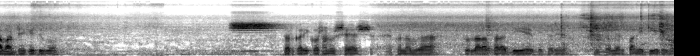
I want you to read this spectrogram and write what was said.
আবার ঢেকে দেব। তরকারি কষানো শেষ। এখন আমরা একটু লাড়াচাড়া দিয়ে ভিতরে জলের পানি দিয়ে দেবো।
